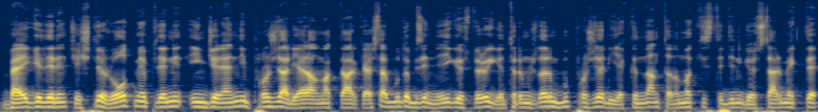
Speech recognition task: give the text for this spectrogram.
belgelerin, çeşitli roadmap'lerinin incelendiği projeler yer almakta arkadaşlar. Bu da bize neyi gösteriyor? Yatırımcıların bu projeleri yakından tanımak istediğini göstermekte.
